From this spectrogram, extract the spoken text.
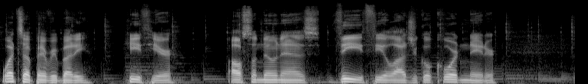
What's up, everybody? Heath here, also known as the Theological Coordinator.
